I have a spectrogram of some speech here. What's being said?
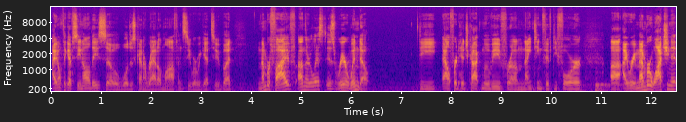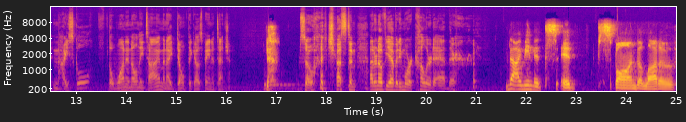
I don't think I've seen all these, so we'll just kind of rattle them off and see where we get to. But number five on their list is Rear Window the Alfred Hitchcock movie from 1954. Uh, I remember watching it in high school, the one and only time, and I don't think I was paying attention. so, Justin, I don't know if you have any more color to add there. no, I mean it's it spawned a lot of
